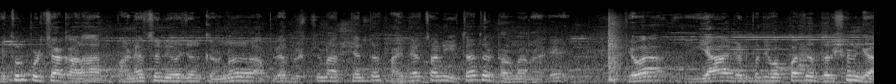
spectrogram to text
इथून पुढच्या काळात पाण्याचं नियोजन करणं आपल्या दृष्टीनं अत्यंत फायद्याचं आणि इतर ठरणार आहे. तेव्हा या गणपती बाप्पाचं दर्शन घ्या.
